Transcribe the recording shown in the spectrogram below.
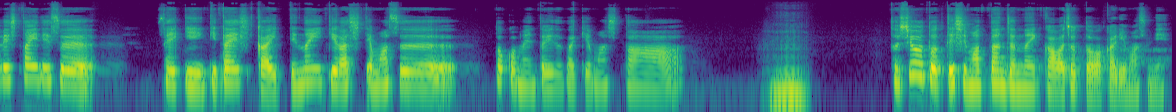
べしたいです。最近行きたいしか行ってない気がしてます。とコメントいただきました。うん。年を取ってしまったんじゃないかはちょっとわかりますね。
